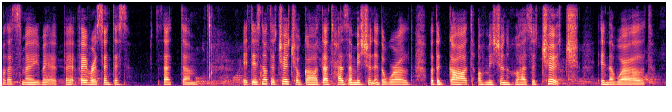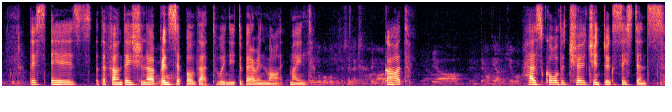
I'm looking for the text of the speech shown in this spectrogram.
Now, that's my, my favorite sentence that um, it is not the Church of God that has a mission in the world, but the God of mission who has a church in the world. This is the foundational principle that we need to bear in mind. God has called the church into existence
